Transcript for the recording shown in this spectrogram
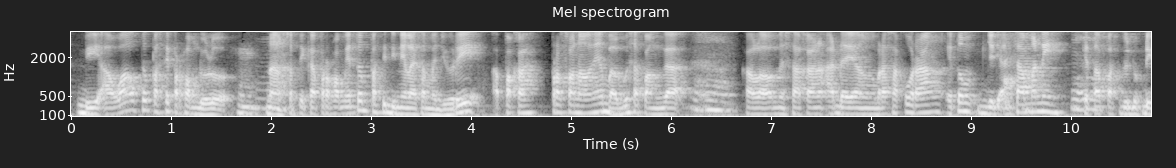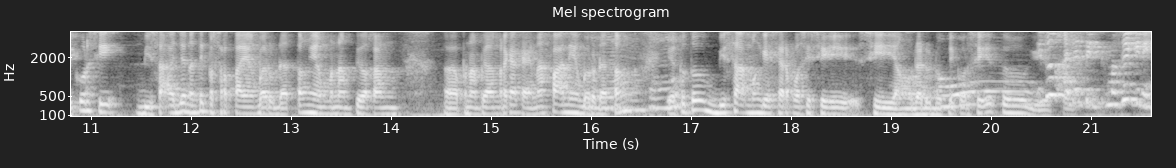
di awal tuh pasti perform dulu Hmm. Nah, ketika perform itu pasti dinilai sama juri apakah personalnya bagus apa enggak. Mm-mm. Kalau misalkan ada yang merasa kurang, itu jadi ancaman nih. Mm-mm. Kita pas duduk di kursi, bisa aja nanti peserta yang baru datang yang menampilkan eh, penampilan mereka kayak Nafa nih yang baru datang, Mm-mm. itu tuh bisa menggeser posisi si yang udah duduk di kursi itu gitu. Itu ada deg maksudnya gini,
